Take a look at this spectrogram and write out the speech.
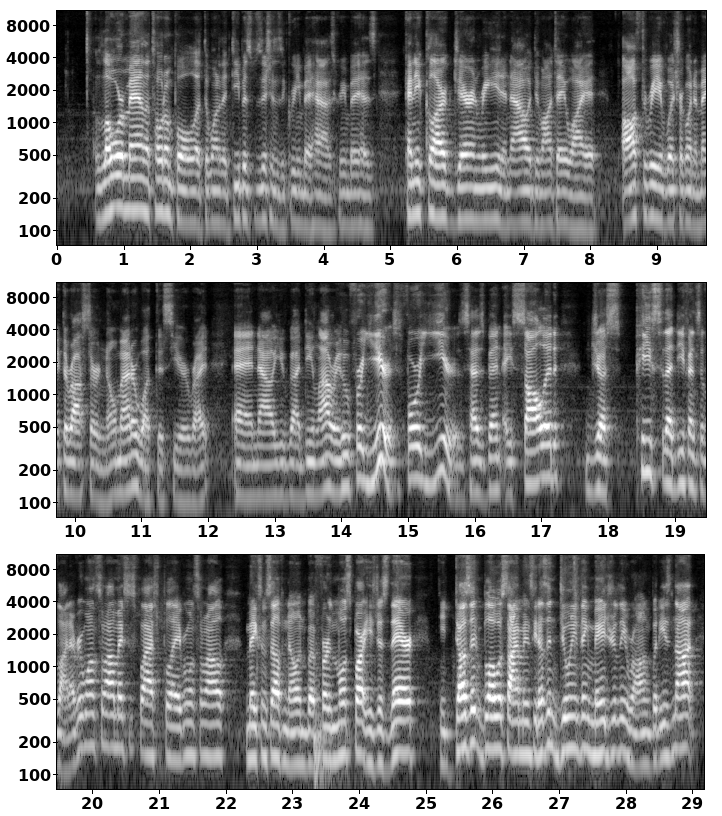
lower man on the totem pole at the one of the deepest positions that Green Bay has. Green Bay has Kenny Clark, Jarran Reed, and now Devonte Wyatt, all three of which are going to make the roster no matter what this year, right? And now you've got Dean Lowry, who for years, for years, has been a solid, just piece to that defensive line. Every once in a while makes a splash play. Every once in a while makes himself known. But for the most part, he's just there. He doesn't blow assignments. He doesn't do anything majorly wrong. But he's not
